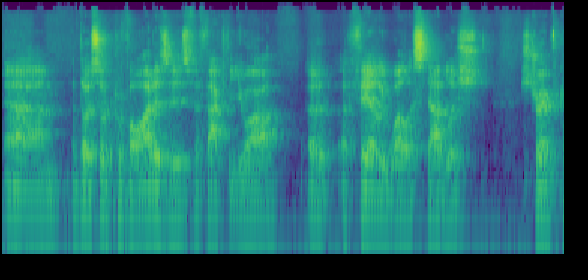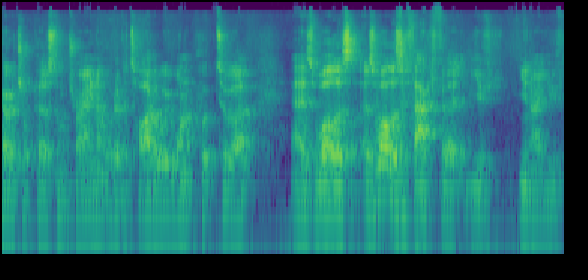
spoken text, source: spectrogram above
um, those sort of providers is the fact that you are a, a fairly well established strength coach or personal trainer, whatever title we want to put to it, as well as as well as the fact that you've you know you've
